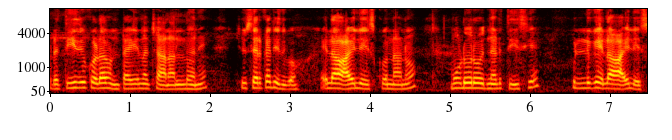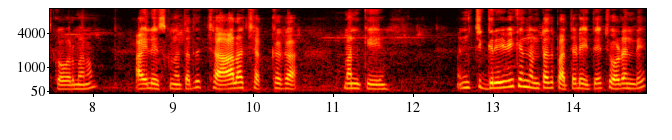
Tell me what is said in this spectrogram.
ప్రతిదీ కూడా ఉంటాయి నా ఛానల్లోనే చూసారు కదా ఇదిగో ఇలా ఆయిల్ వేసుకున్నాను. మూడో రోజు నాడు తీసి ఫుల్గా ఇలా ఆయిల్ వేసుకోవాలి మనం. ఆయిల్ వేసుకున్న తర్వాత చాలా చక్కగా మనకి మంచి గ్రేవీ కింద ఉంటుంది పచ్చడి అయితే చూడండి.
